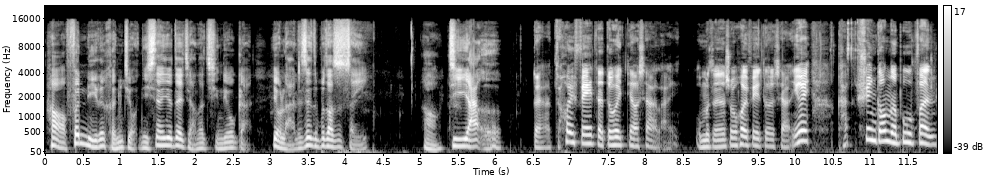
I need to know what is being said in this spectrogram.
好分离了很久。你现在又在讲到禽流感又来了，甚至不知道是谁。好，鸡鸭鹅，对啊，会飞的都会掉下来。我们只能说会飞多下，因为看巽宫的部分，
